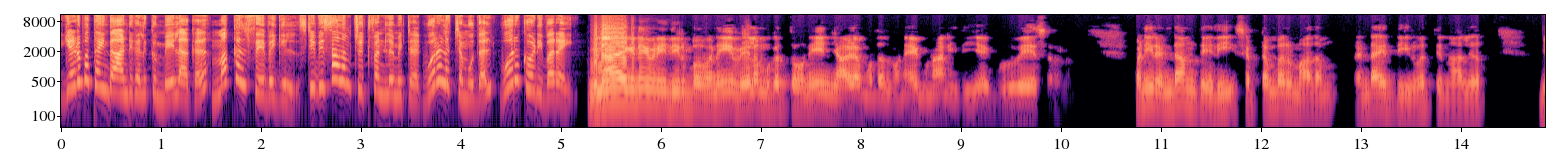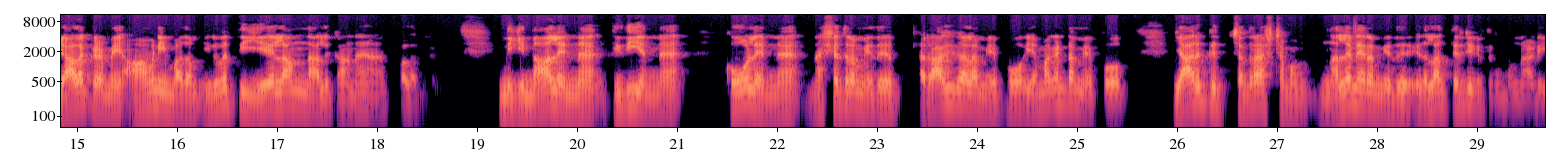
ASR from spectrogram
75 ஆண்டுகளுக்கு மேலாக மக்கள் சேவையில் ஸ்ரீ விசாலம் சிட்ஃபண்ட் லிமிடெட் ஒரு லட்சம் முதல் ஒரு கோடி வரை. விநாயகனே வினை தீர்ப்பவனே வேலமுகத்தோனே ஞாழ முதல்வனே குணாநிதியே குருவே சரணம். பனிரெண்டாம் தேதி செப்டம்பர் மாதம் ரெண்டாயிரத்தி இருபத்தி நாலு வியாழக்கிழமை ஆவணி மாதம் இருபத்தி ஏழாம் நாளுக்கான பலன்கள். இன்னைக்கு நாள் என்ன திதி என்ன கோல் என்ன நட்சத்திரம் எது ராகுகாலம் எப்போ யமகண்டம் எப்போ யாருக்கு சந்திராஷ்டமம் நல்ல நேரம் எது இதெல்லாம் தெரிஞ்சுக்கிறதுக்கு முன்னாடி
